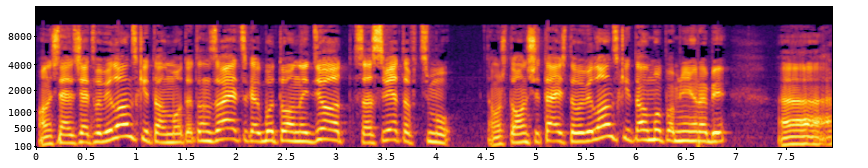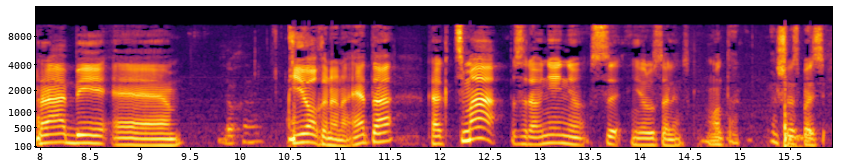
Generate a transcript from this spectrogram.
он начинает изучать Вавилонский Талмуд, это называется, как будто он идет со света в тьму. Потому что он считает, что Вавилонский Талмуд, по мнению Раби, э, Раби э, Йоханан. Йоханана, это как тьма по сравнению с Иерусалимским. Вот так. Большое спасибо.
